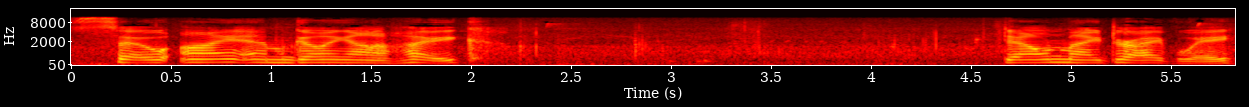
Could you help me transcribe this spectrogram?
So I am going on a hike down my driveway.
